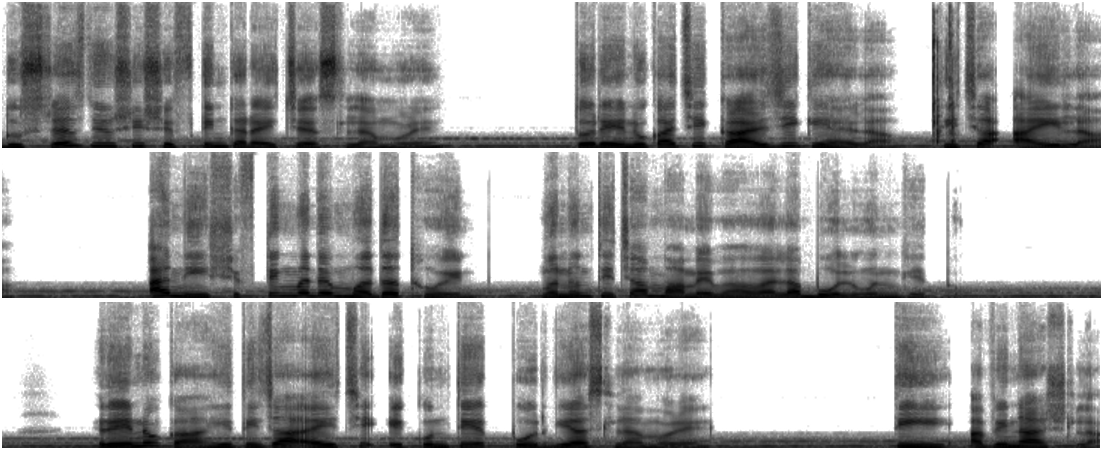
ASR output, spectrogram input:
दुसऱ्याच दिवशी शिफ्टिंग करायची असल्यामुळे तो रेणुकाची काळजी घ्यायला तिच्या आईला आणि शिफ्टिंगमध्ये मदत होईल म्हणून तिच्या मामेभावाला बोलवून घेतो. रेणुका ही तिच्या आईची एकुलती एक पोरगी असल्यामुळे ती अविनाशला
